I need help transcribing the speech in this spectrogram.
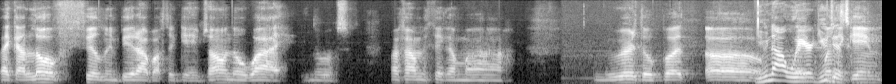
like I love feeling beat up after games. I don't know why. You know, my family think I'm uh, a weirdo, but uh, you're not weird. Like you when just the game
